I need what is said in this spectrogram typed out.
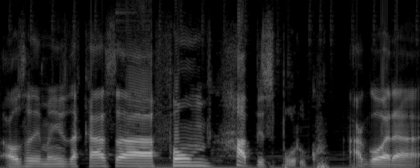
aos alemães da casa von Habsburgo. Agora,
